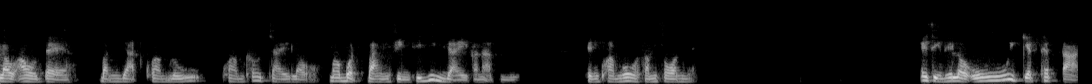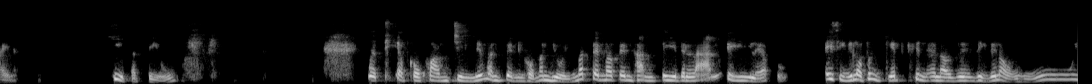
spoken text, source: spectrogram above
เราเอาแต่บัญญัติความรู้ความเข้าใจเรามาบดบังสิ่งที่ยิ่งใหญ่ขนาดนี้ เป็นความโง่ซ้ำซ้อนเนี่ยไอสิ่งที่เราอู้ยเก็บแทบตายเนี่ยขี้ประติ๋ว มื่อเทียบกับความจริงนี่มันเป็นของมันอยู่มันเป็นมาเป็นพันปีเป็นล้านปีแล้วไอสิ่งที่เราเพิ่งเก็ตขึ้นไอเราสิ่งที่เราโอ้ย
